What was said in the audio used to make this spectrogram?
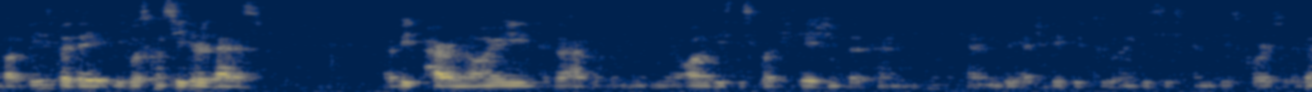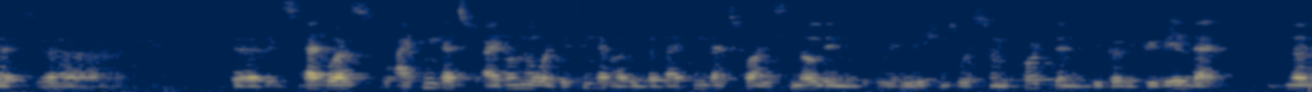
about this, but they, it was considered as a bit paranoid. Uh, all these disqualifications that can can be attributed to anti-system discourse, but. Uh, the, that was I think that's I don't know what you think about it, but I think that's why Snowden revelations was so important because it revealed that not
